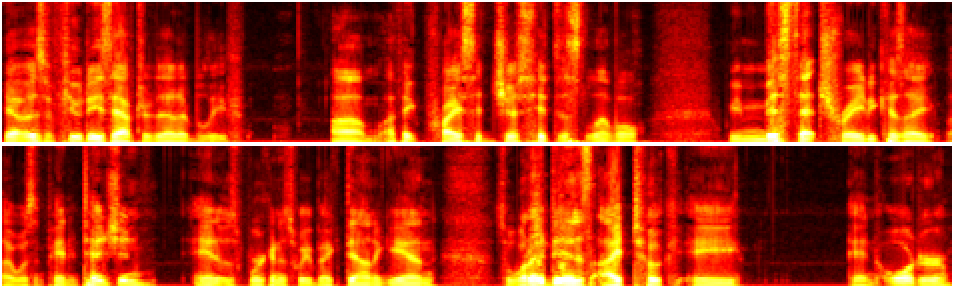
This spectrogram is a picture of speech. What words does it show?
Yeah, it was a few days after that, I believe. Um, I think price had just hit this level. We missed that trade because I, I wasn't paying attention, and it was working its way back down again. So what I did is I took a an order.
